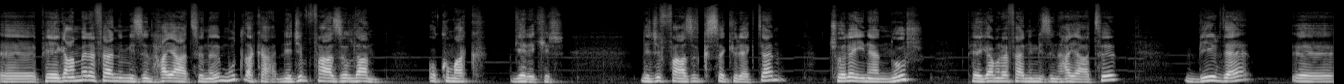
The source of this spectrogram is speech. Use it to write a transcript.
E, Peygamber Efendimizin hayatını mutlaka Necip Fazıl'dan okumak gerekir. Necip Fazıl Kısakürek'ten Çöle inen Nur, Peygamber Efendimizin hayatı, bir de e,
